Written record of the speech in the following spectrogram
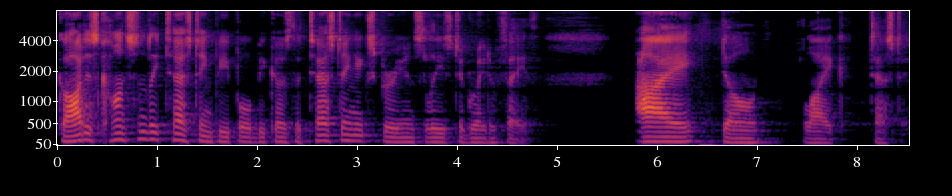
God is constantly testing people because the testing experience leads to greater faith. I don't like testing.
